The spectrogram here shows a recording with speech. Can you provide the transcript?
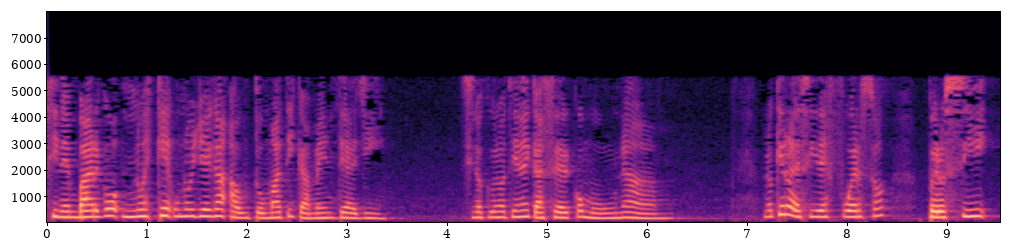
Sin embargo, no es que uno llega automáticamente allí, sino que uno tiene que hacer como una, no quiero decir esfuerzo, pero sí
